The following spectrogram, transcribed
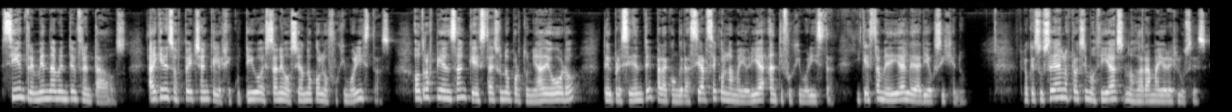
siguen tremendamente enfrentados. Hay quienes sospechan que el Ejecutivo está negociando con los Fujimoristas. Otros piensan que esta es una oportunidad de oro del presidente para congraciarse con la mayoría antifujimorista y que esta medida le daría oxígeno. Lo que suceda en los próximos días nos dará mayores luces.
